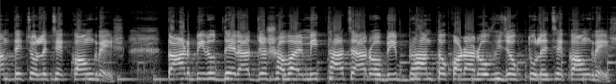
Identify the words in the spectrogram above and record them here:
আনতে চলেছে কংগ্রেস। তার বিরুদ্ধে রাজ্যসভায় মিথ্যাচার ও বিভ্রান্ত করার অভিযোগ তুলেছে কংগ্রেস।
